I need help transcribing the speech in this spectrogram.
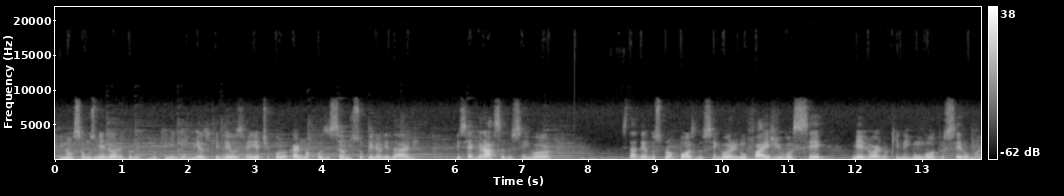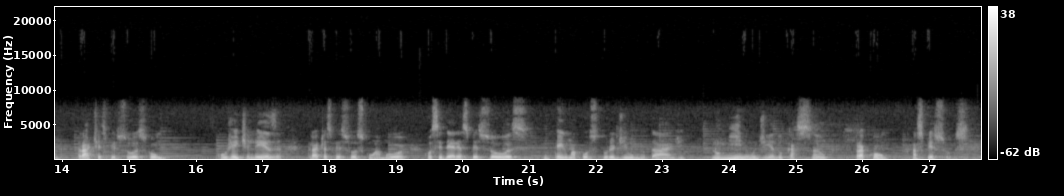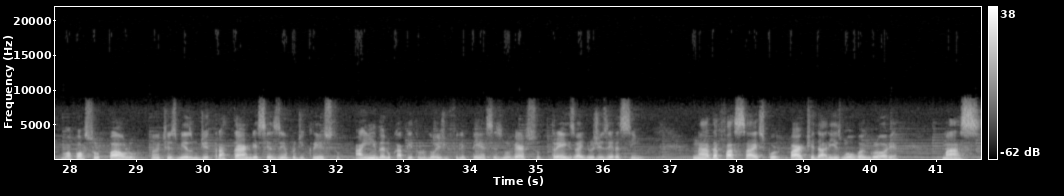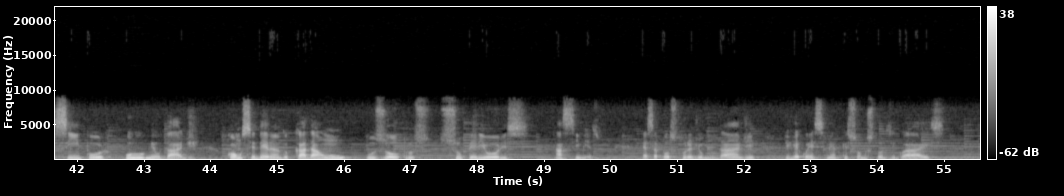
e não somos melhores do, do que ninguém. Mesmo que Deus venha te colocar numa posição de superioridade, isso é graça do Senhor, está dentro dos propósitos do Senhor e não faz de você melhor do que nenhum outro ser humano. Trate as pessoas com, com gentileza, trate as pessoas com amor, considere as pessoas e tenha uma postura de humildade, no mínimo de educação para com as pessoas. O apóstolo Paulo, antes mesmo de tratar desse exemplo de Cristo, ainda no capítulo 2 de Filipenses, no verso 3, vai nos dizer assim: Nada façais por partidarismo ou vanglória, mas sim por humildade, considerando cada um os outros superiores a si mesmo. Essa postura de humildade, de reconhecimento que somos todos iguais,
